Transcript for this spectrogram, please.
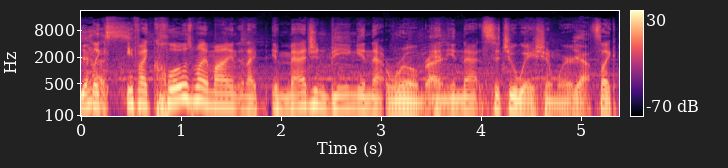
Yes. like if I close my mind and I imagine being in that room Right. and in that situation where Yeah. it's like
